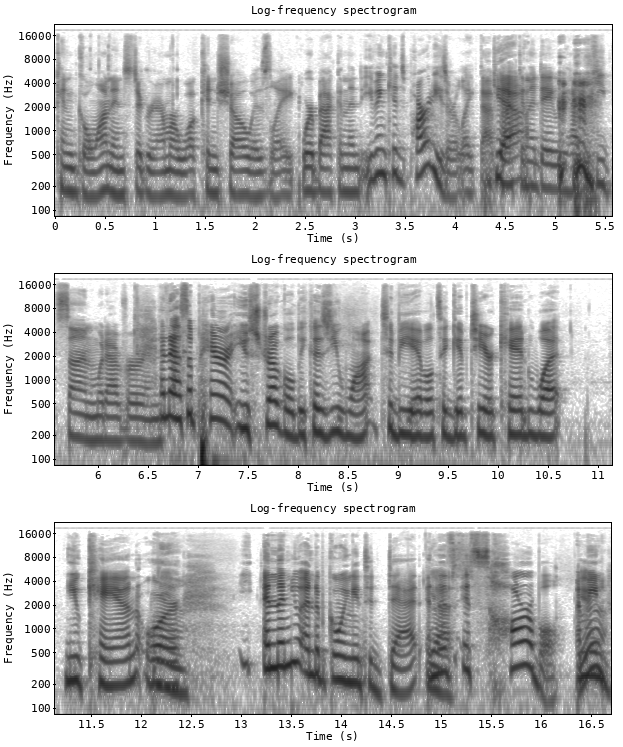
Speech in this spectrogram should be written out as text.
can go on Instagram or what can show is like we're back in the even kids parties are like that. Yeah. Back in the day we had pizza and whatever and, And as a parent, you struggle because you want to be able to give to your kid what you can, or Yeah. and then you end up going into debt, and Yes. it's, it's horrible. I Yeah. mean,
